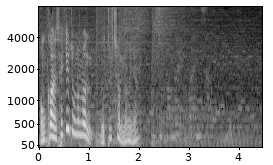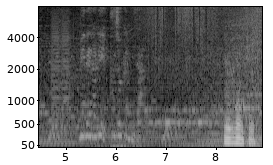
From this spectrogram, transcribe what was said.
벙커 한 3개 정도면 못 뚫지 않나 그냥? 이렇게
